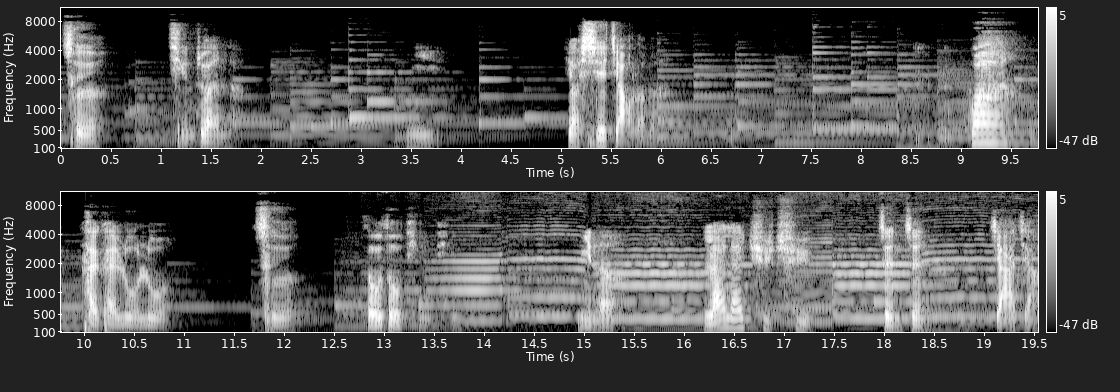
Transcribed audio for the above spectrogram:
车停转了，你要歇脚了吗？花开开落落，车走走停停，你呢？来来去去，真真假假，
